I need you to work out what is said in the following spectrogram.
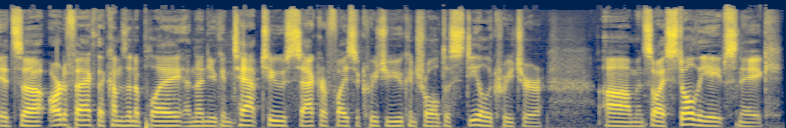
it's an artifact that comes into play, and then you can tap to sacrifice a creature you control to steal a creature. Um, and so I stole the ape snake,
